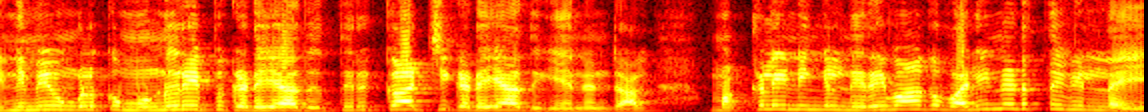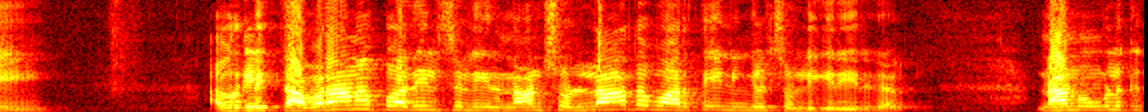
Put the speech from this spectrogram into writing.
இனிமே உங்களுக்கு முன்னுரைப்பு கிடையாது திருக்காட்சி கிடையாது. ஏனென்றால் மக்களை நீங்கள் நிறைவாக வழிநடத்தவில்லை. அவர்களை தவறான பாதையில் சொல்கிறேன் நான் சொல்லாத வார்த்தையை நீங்கள் சொல்லுகிறீர்கள். நான் உங்களுக்கு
